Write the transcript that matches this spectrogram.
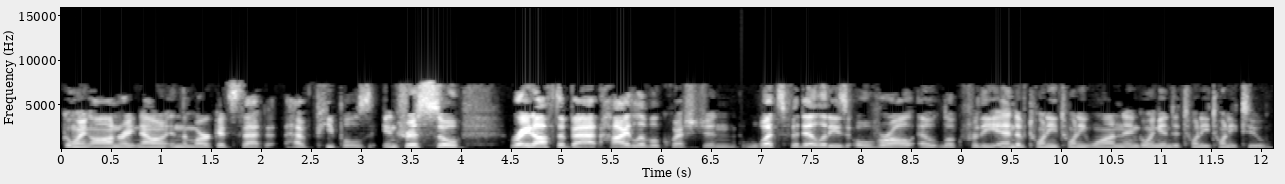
going on right now in the markets that have people's interests. So right off the bat, high level question. What's Fidelity's overall outlook for the end of 2021 and going into 2022?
